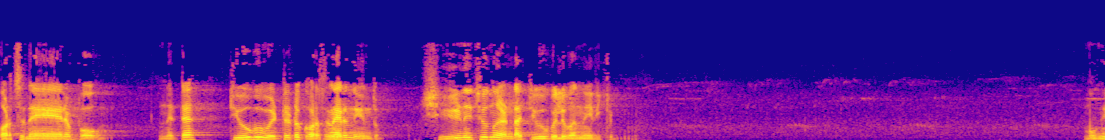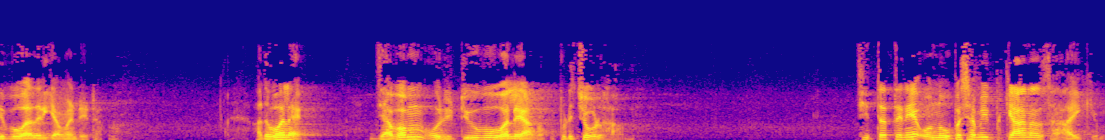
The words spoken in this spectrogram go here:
കുറച്ചു നേരം പോകും. എന്നിട്ട് ട്യൂബ് വിട്ടിട്ട് കുറച്ചു നേരം നീന്തും. ക്ഷീണിച്ചു എന്ന് കണ്ട ട്യൂബിൽ വന്നിരിക്കും. മുങ്ങിപ്പോവാതിരിക്കാൻ വേണ്ടിയിട്ട്. അതുപോലെ ജപം ഒരു ട്യൂബ് പോലെയാണ് പിടിച്ചുകൊള്ളുക. ചിത്തത്തിനെ ഒന്ന് ഉപശമിപ്പിക്കാൻ അത് സഹായിക്കും.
